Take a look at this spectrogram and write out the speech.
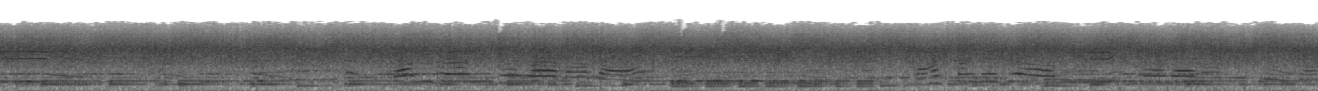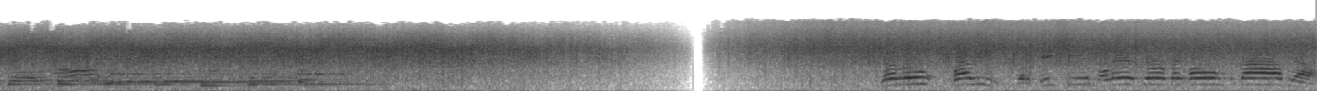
Jeruk Bali berbikin oleh Jo Tekong Tabia.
